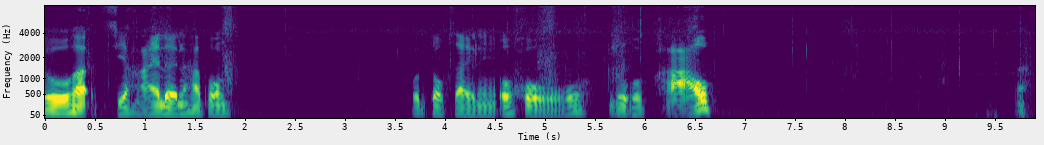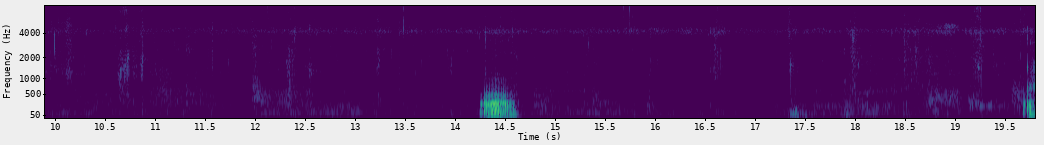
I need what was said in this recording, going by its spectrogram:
ดูฮะเสียหายเลยนะครับผม นตกใส่นี่ โอ้โห ดูขาวนี่อะ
